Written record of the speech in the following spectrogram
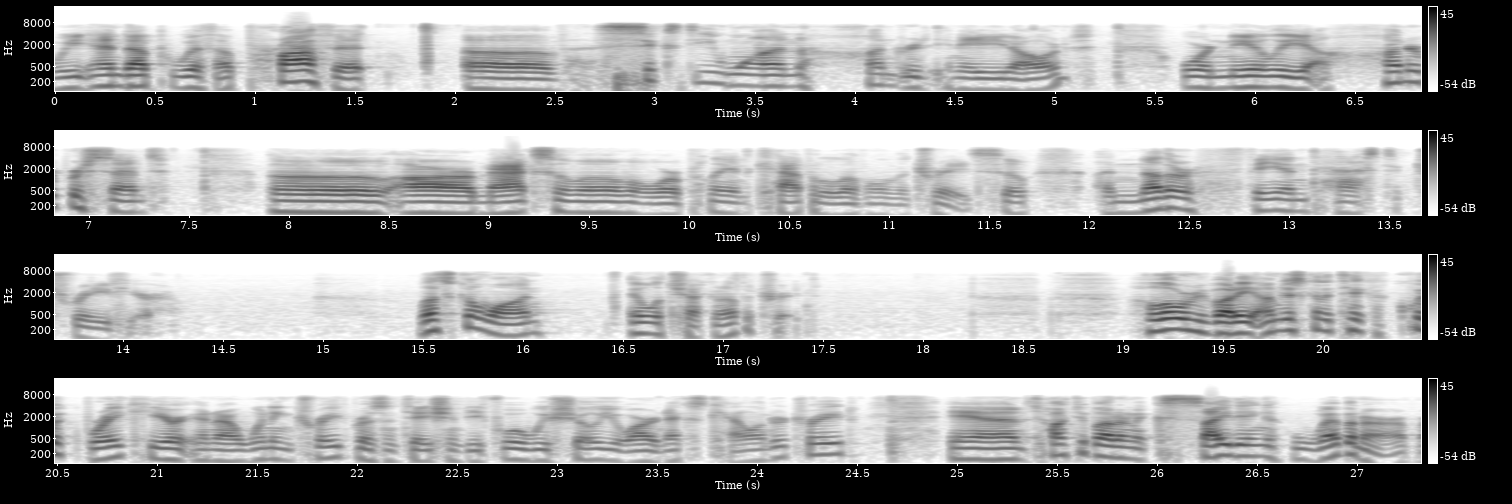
we end up with a profit of $6,180 or nearly 100% of our maximum or planned capital level in the trade. So another fantastic trade here. Let's go on and we'll check another trade. Hello everybody, I'm just going to take a quick break here in our winning trade presentation before we show you our next calendar trade and talk to you about an exciting webinar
